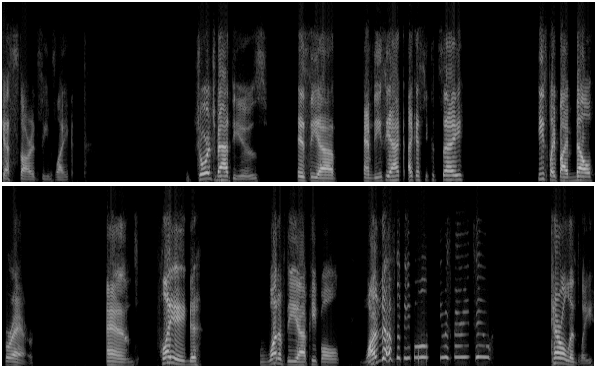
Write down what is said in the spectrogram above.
guest star, it seems like. George Matthews is the uh, amnesiac, I guess you could say. He's played by Mel Ferrer. And playing one of the uh, people, one of the people he was married to? Carol Lynley.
